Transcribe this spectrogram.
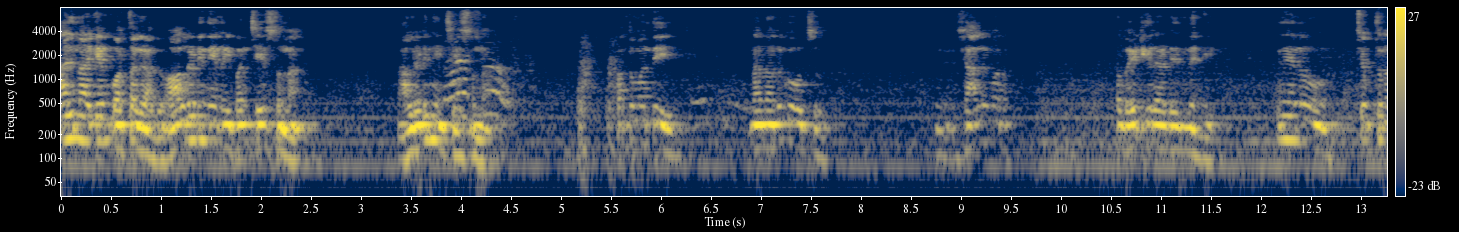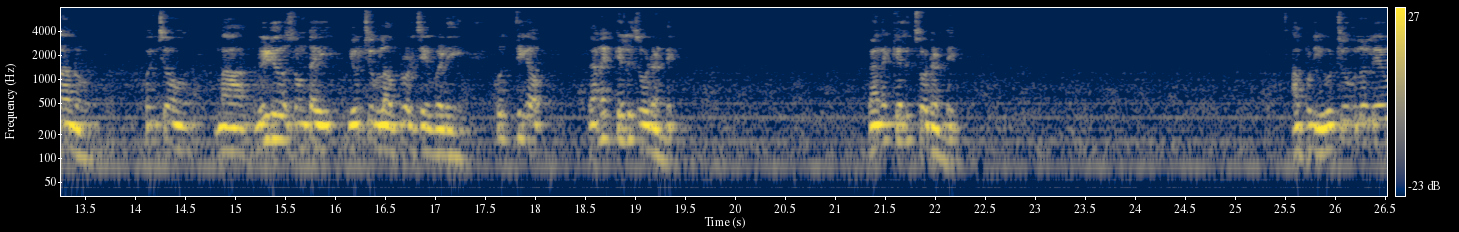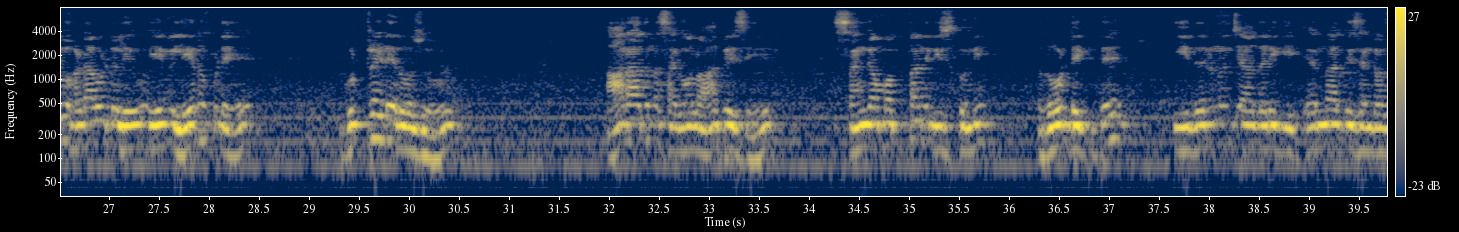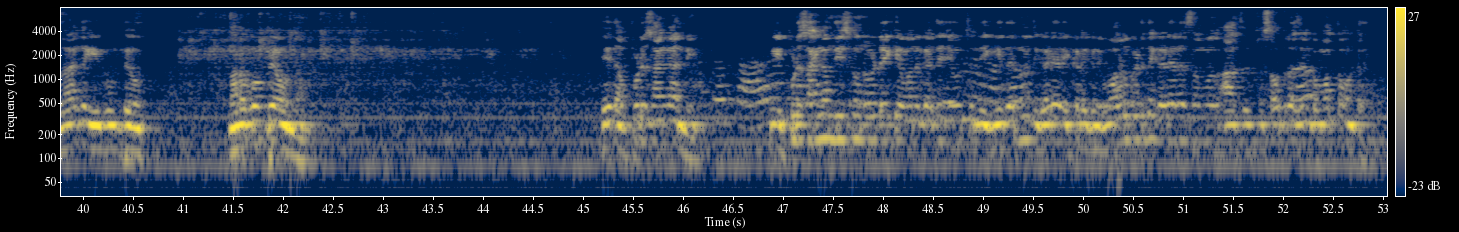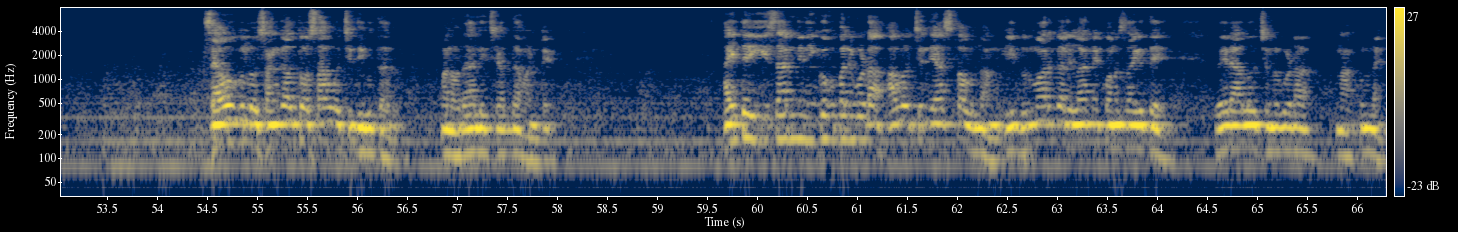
అది నాకేం కొత్త కాదు. ఆల్రెడీ నేను ఈ పని చేస్తున్నాను ఆల్రెడీ నేను చేస్తున్నాను కొంతమంది నన్ను అనుకోవచ్చు చాలా బయటికి రాడిందని నేను చెప్తున్నాను కొంచెం నా వీడియోస్ ఉంటాయి యూట్యూబ్లో అప్లోడ్ చేయబడి కొద్దిగా వెనక్కి వెళ్ళి చూడండి. వెనక్కి వెళ్ళి చూడండి. అప్పుడు యూట్యూబ్లో లేవు హడావుళ్ళు లేవు ఏమి లేనప్పుడే గుడ్ ఫ్రైడే రోజు ఆరాధన సగంలో ఆపేసి సంఘం మొత్తాన్ని తీసుకొని రోడ్డు ఎక్కితే ఈ దరి నుంచి ఆ దరికి ఎన్ఆర్టీ సెంటర్ దాకా ఈ గుంపే ఉంది. మన గుంపే ఉన్నాం ఏది అప్పుడు సంఘాన్ని? ఇప్పుడు సంఘం తీసుకుని రోడ్డు మనకు అదే చెబుతుంది. ఈ దరి నుంచి గడియార ఇక్కడ ఇక్కడికి మొదలు పెడితే గడియార సమూహం ఆ చుట్టూ సౌత్ర సెంటర్ మొత్తం ఉంటుంది. సేవకులు సంఘాలతో సహా వచ్చి దిగుతారు. మనం ర్యాలీ చేద్దామంటే. అయితే ఈసారి నేను ఇంకొక పని కూడా ఆలోచన చేస్తా ఉన్నాను. ఈ దుర్మార్గాలు ఇలానే కొనసాగితే వేరే ఆలోచనలు కూడా నాకున్నాయి.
